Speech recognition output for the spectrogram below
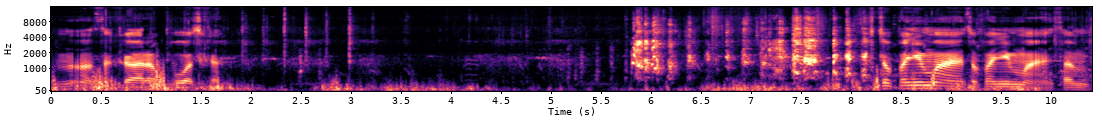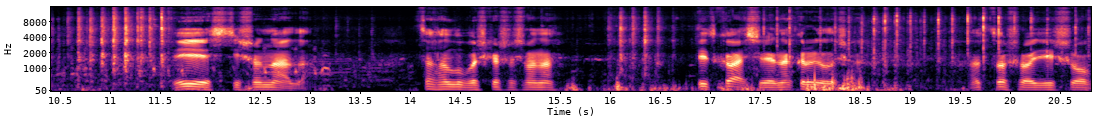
Ну, така роботка. Кто понимает, то понимает. Там есть и що надо. Ця голубочка щось вона підкасює на крилишко. А то що одійшов.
